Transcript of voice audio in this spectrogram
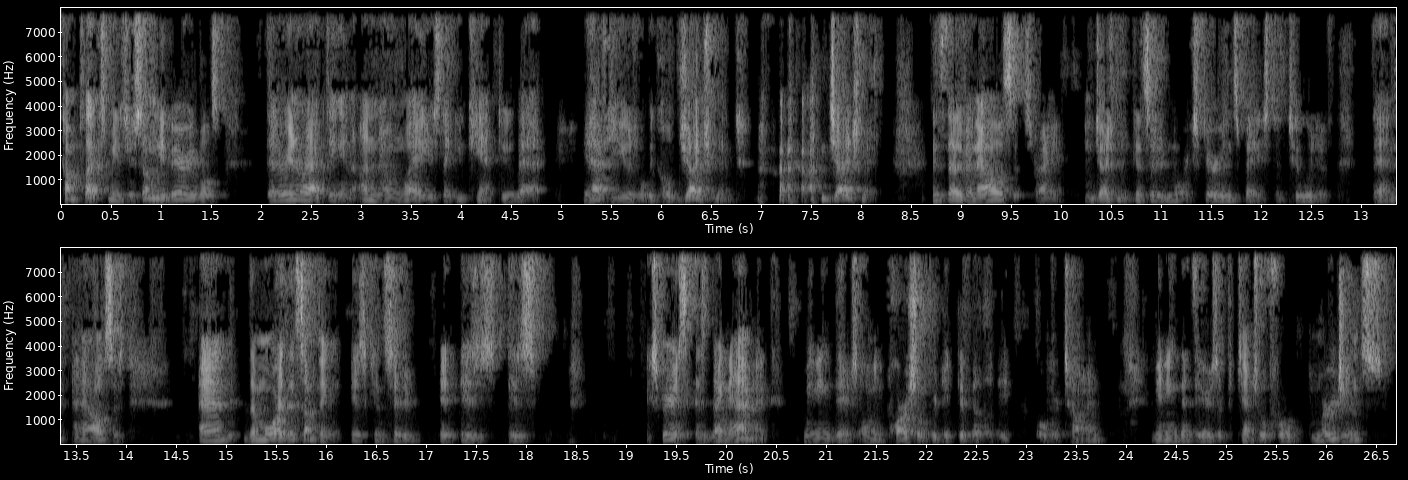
Complex means there's so many variables that are interacting in unknown ways that you can't do that. You have to use what we call judgment, judgment instead of analysis, right? And judgment considered more experience based, intuitive than analysis. And the more that something is considered, it is, is experienced as dynamic, meaning there's only partial predictability over time, meaning that there's a potential for emergence,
